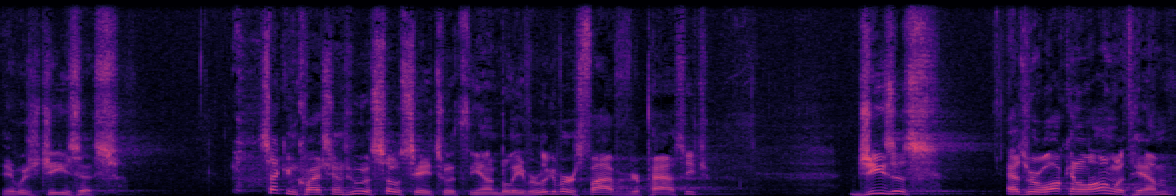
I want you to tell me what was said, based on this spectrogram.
It was Jesus. Second question who associates with the unbeliever? Look at verse 5 of your passage. Jesus, as we're walking along with him,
